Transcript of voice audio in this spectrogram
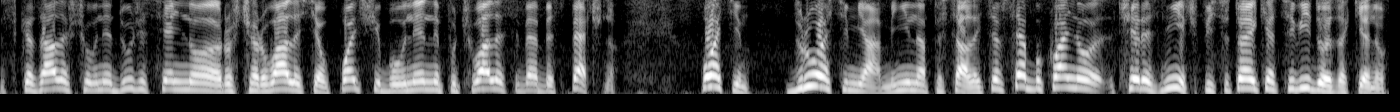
сказали, що вони дуже сильно розчарувалися в Польщі, бо вони не почували себе безпечно. Потім друга сім'я мені написала, і це все буквально через ніч, після того, як я це відео закинув.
